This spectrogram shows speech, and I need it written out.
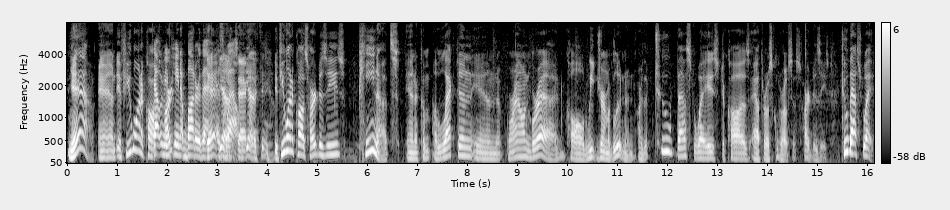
Yeah, and if you want to cause That would mean heart- peanut butter then yeah, as yeah, well. Exactly. Yeah, I think- If you want to cause heart disease, peanuts and a, a lectin in brown bread called wheat germ agglutinin are the two best ways to cause atherosclerosis, heart disease. Two best ways.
